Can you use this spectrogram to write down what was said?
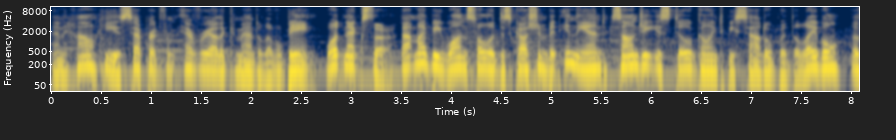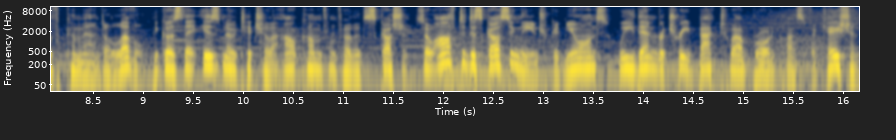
and how he is separate from every other commander level being. What next though? That might be one solid discussion, but in the end, Sanji is still going to be saddled with the label of commander level because there is no titular outcome from further discussion. So after discussing the intricate nuance, we then retreat back to our broad classification,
